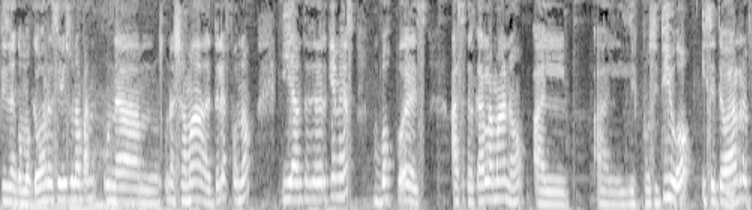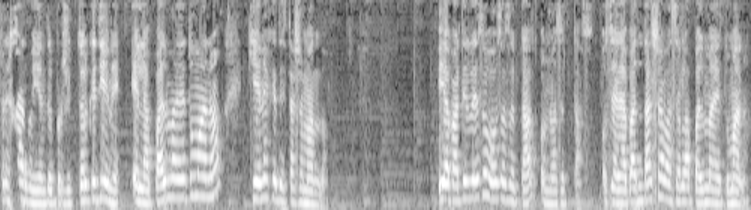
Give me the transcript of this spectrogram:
dicen como que vos recibís una, una, una llamada de teléfono y antes de ver quién es, vos podés acercar la mano al al dispositivo y se te va a reflejar mediante el proyector que tiene en la palma de tu mano quién es que te está llamando. Y a partir de eso vos aceptás o no aceptás. O sea, la pantalla va a ser la palma de tu mano.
